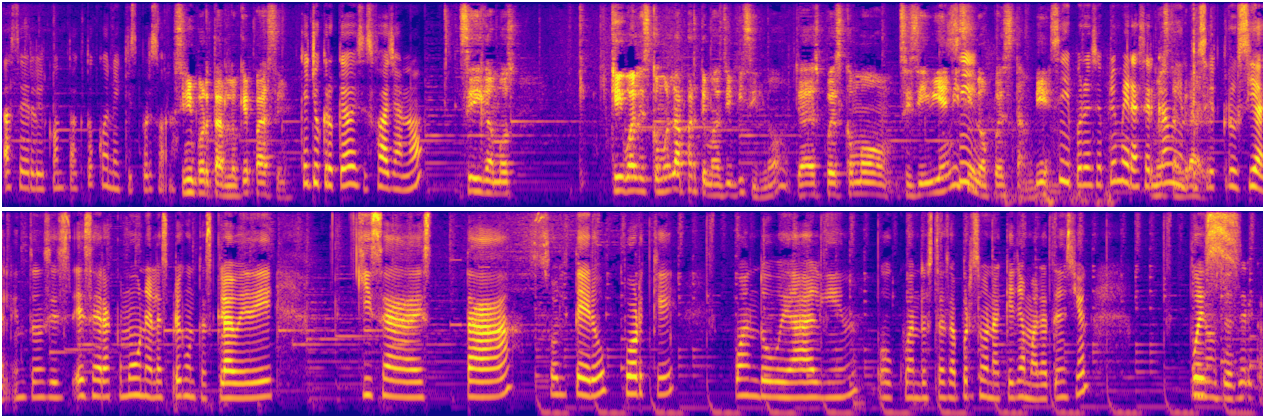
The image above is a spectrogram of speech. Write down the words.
hacer el contacto con X personas. Sin importar lo que pase. Que yo creo que a veces falla, ¿no? Sí, digamos, que igual es como la parte más difícil, ¿no? Ya después como si sí bien y si no, pues también. Sí, pero ese primer acercamiento es, el crucial. Entonces esa era como una de las preguntas clave de quizá está soltero porque cuando ve a alguien o cuando está esa persona que llama la atención, pues no se acerca.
